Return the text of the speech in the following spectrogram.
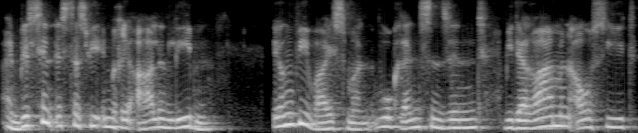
Ein bisschen ist das wie im realen Leben. Irgendwie weiß man, wo Grenzen sind, wie der Rahmen aussieht,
